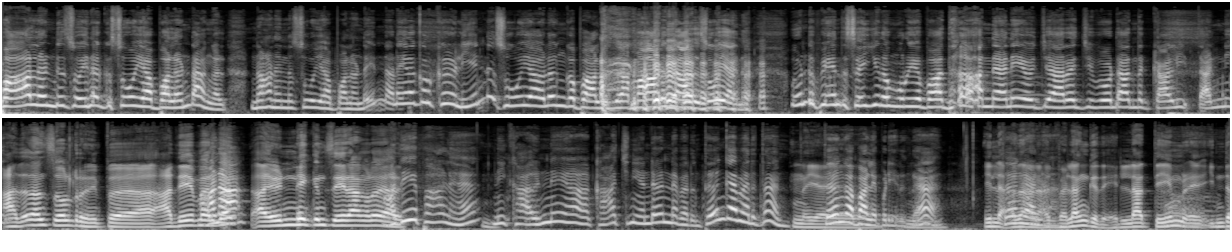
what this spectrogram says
பாலண்டு சோ எனக்கு சோயா பாலண்டாங்க நான் என்ன சோயா பாலண்டா என்ன எனக்கு ஒரு கேள்வி என்ன சோயாவில் இங்கே பால்? மாடு அது சோயான்னு ஒன்று பேருந்து செய்கிற முறையை பார்த்தா அந்த அணையை வச்சு அரைச்சி போட்டு அந்த களி தண்ணி அததான் சொல்றேன் இப்ப அதே மாதிரி எண்ணெய்க்கும் செய்றாங்களோ அதே பாலை நீ எண்ணெயா காய்ச்சி நீ எண்ணெய் வரும் தேங்காய் மாதிரி தான் yeah, தேங்காய் பால் எப்படி இருக்கு இல்ல அதான் விளங்குது. எல்லாத்தையும் இந்த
